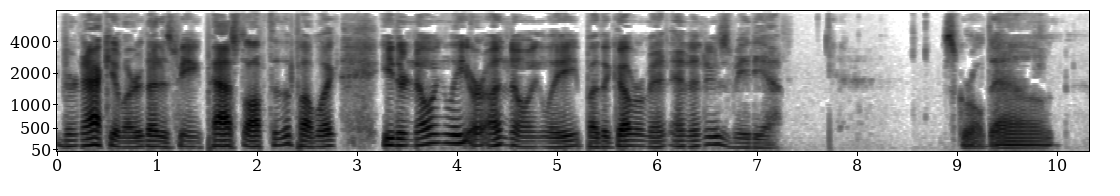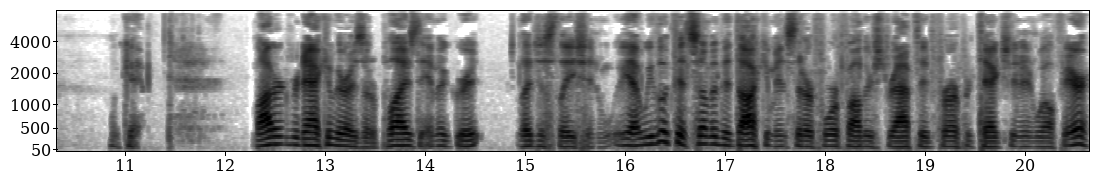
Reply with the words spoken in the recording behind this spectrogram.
vernacular that is being passed off to the public, either knowingly or unknowingly, by the government and the news media. Scroll down. Okay. Modern vernacular as it applies to immigrant legislation. Yeah, we looked at some of the documents that our forefathers drafted for our protection and welfare.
